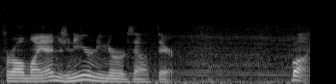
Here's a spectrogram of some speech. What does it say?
for all my engineering nerds out there. But,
